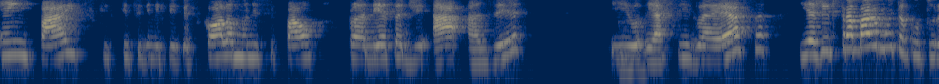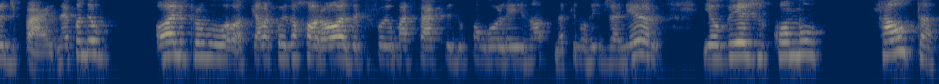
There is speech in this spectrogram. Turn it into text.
Em Paz, que, que significa Escola Municipal Planeta de A a Z, e, uhum. e a sigla é essa, e a gente trabalha muito a cultura de paz. Né? Quando eu olho para aquela coisa horrorosa que foi o massacre do congolês aqui no Rio de Janeiro, e eu vejo como falta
